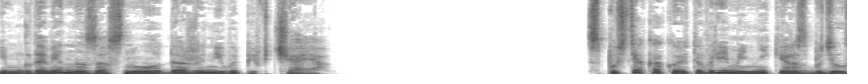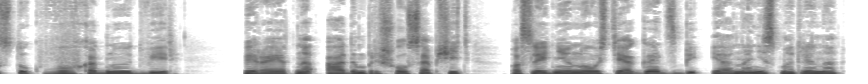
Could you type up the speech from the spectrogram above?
и мгновенно заснула, даже не выпив чая. Спустя какое-то время Ники разбудил стук в входную дверь. Вероятно, Адам пришел сообщить последние новости о Гэтсби, и она, несмотря на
